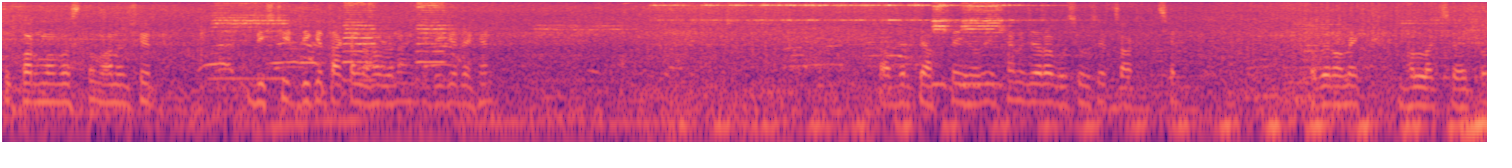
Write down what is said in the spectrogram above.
কিন্তু কর্মব্যস্ত মানুষের বৃষ্টির দিকে তাকালে হবে না, এদিকে দেখেন। তাদেরকে আসতেই হবে। এখানে যারা বসে বসে চা খাচ্ছেন তাদের অনেক ভালো লাগছে হয়তো।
